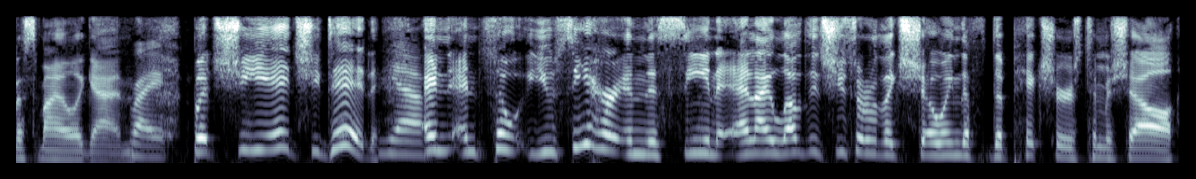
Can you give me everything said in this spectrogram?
to smile again. Right. But she is, she did. Yeah. And and so you see her in this scene, and I love that she's sort of like showing the, the pictures to Michele,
